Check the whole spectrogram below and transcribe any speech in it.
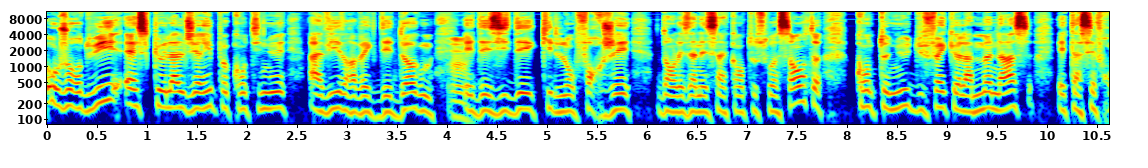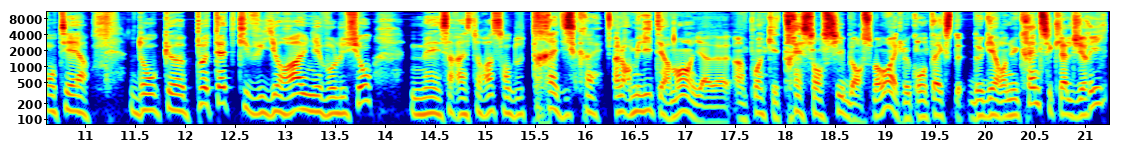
Aujourd'hui, est-ce que l'Algérie peut continuer à vivre avec des dogmes hmm. et des idées qui l'ont forgé dans les années 50 ou 60, compte tenu du fait que la menace est à ses frontières? Donc peut-être qu'il y aura une évolution, mais ça restera sans doute très discret. Alors militairement, il y a un point qui est très sensible en ce moment avec le contexte de guerre en Ukraine, c'est que l'Algérie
